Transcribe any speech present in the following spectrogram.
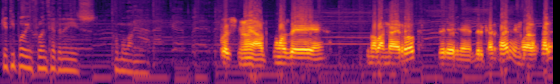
qué, tipo de influencia tenéis como banda. Pues mira, somos de una banda de rock del Casar, en Guadalajara.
